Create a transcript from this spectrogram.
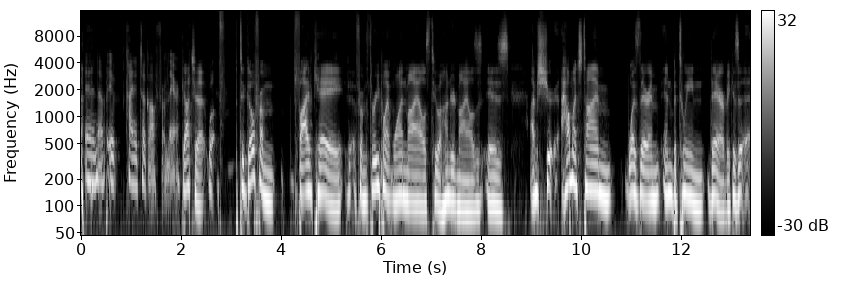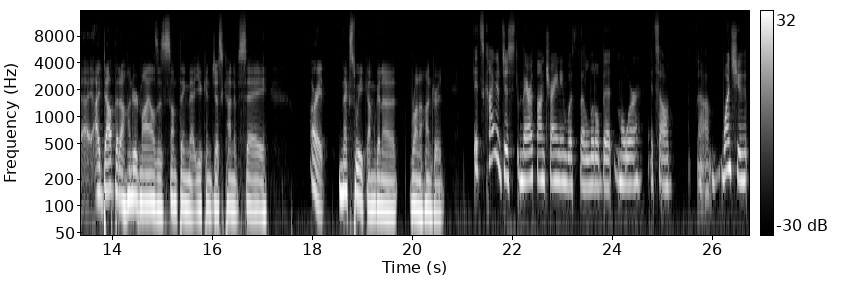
And uh, it kind of took off from there. Gotcha. Well, to go from 5k from 3.1 miles to 100 miles is i'm sure how much time was there in, in between there? Because I, I doubt that 100 miles is something that you can just kind of say all right next week i'm gonna run 100 it's kind of just marathon training with a little bit more. It's all um, once you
